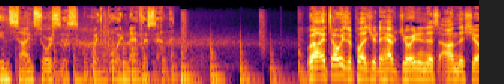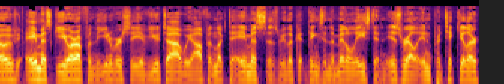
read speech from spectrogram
Inside Sources with Boyd Matheson. Well, it's always a pleasure to have joining us on the show Amos Guiora from the University of Utah. We often look to Amos as we look at things in the Middle East and Israel in particular.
